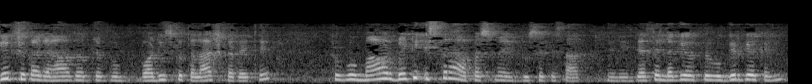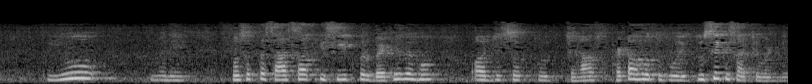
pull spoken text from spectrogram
گر چکا جہاز اور جب وہ باڈیز کو تلاش کر رہے تھے، تو وہ ماں اور بیٹی اس طرح آپس میں ایک دوسرے کے ساتھ یعنی جیسے لگے اور پھر وہ گر گئے کہیں۔ تو یوں یعنی ہو سکتا ساتھ ساتھ کی سیٹ پر بیٹھے ہوئے ہوں اور جس وقت وہ جہاز پھٹا ہو تو وہ ایک دوسرے کے ساتھ چمٹ گئے۔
